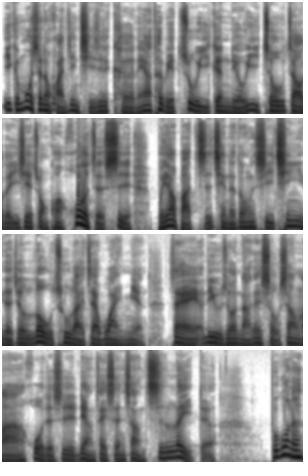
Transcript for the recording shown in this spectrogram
一个陌生的环境，其实可能要特别注意跟留意周遭的一些状况，或者是不要把值钱的东西轻易的就露出来在外面，在例如说拿在手上啦，或者是晾在身上之类的。不过呢，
